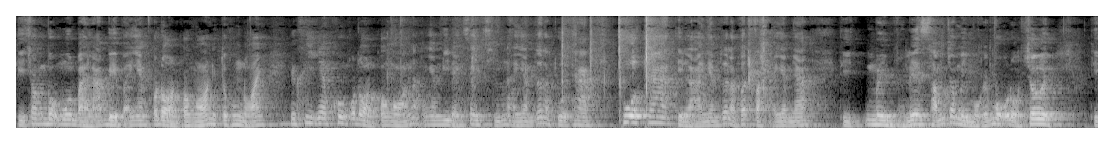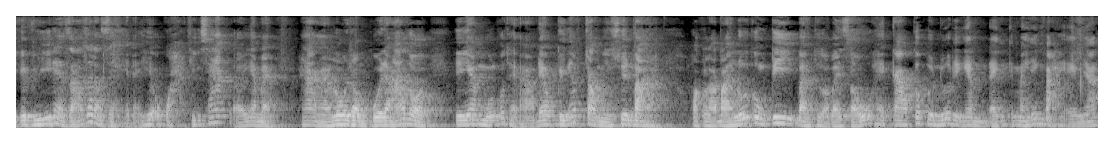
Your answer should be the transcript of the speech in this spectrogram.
Thì trong bộ môn bài lá bịp anh em có đòn, có ngón thì tôi không nói. Nhưng khi anh em không có đòn, có ngón là anh em đi đánh xanh chín là anh em rất là thua tha. Thua tha thì là anh em rất là vất vả anh em nhá. Thì mình phải lên sắm cho mình một cái bộ đồ chơi. Thì cái ví này giá rất là rẻ đấy hiệu quả chính xác. Đấy, anh em này, hàng là lôi đồng cuối đá rồi. Thì anh em muốn có thể à, đeo kính áp tròng nhìn xuyên bài hoặc là bài lỗi công ty bài thửa bài xấu hay cao cấp hơn nữa thì anh em đánh cái máy đánh bài em nhá.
